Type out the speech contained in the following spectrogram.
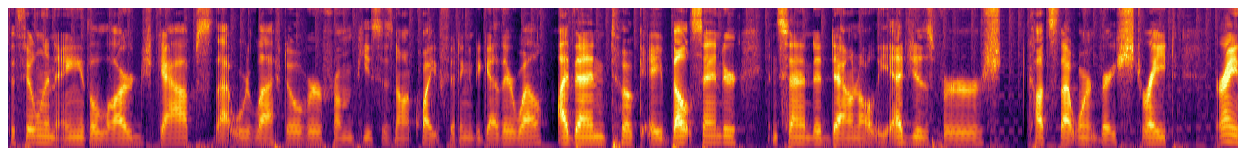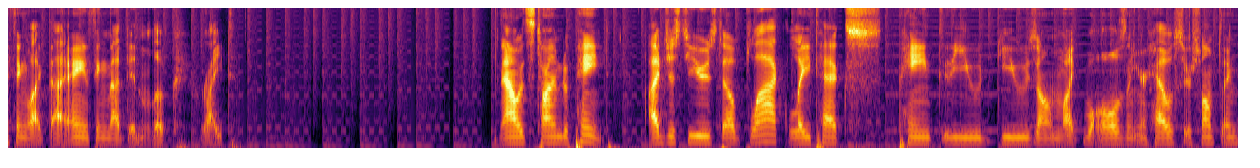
to fill in any of the large gaps that were left over from pieces not quite fitting together well. I then took a belt sander and sanded down all the edges for cuts that weren't very straight or anything like that, anything that didn't look right. Now it's time to paint. I just used a black latex paint that you'd use on like walls in your house or something.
